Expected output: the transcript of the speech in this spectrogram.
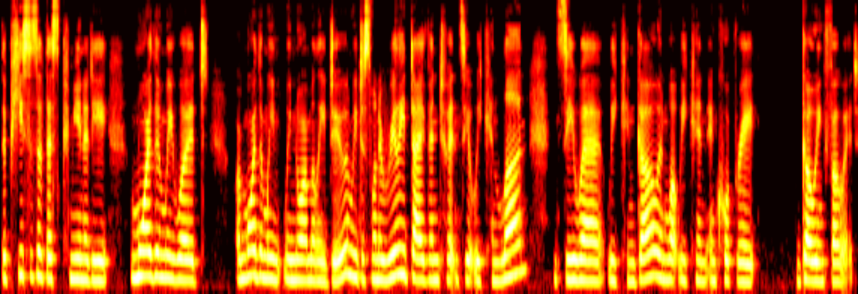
the pieces of this community more than we would or more than we, we normally do. And we just want to really dive into it and see what we can learn and see where we can go and what we can incorporate going forward.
